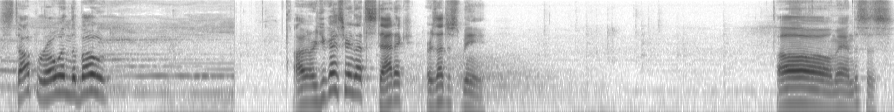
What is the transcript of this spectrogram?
Stop rowing the boat. Uh, are you guys hearing that static? Or is that just me? Oh, man, this is...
